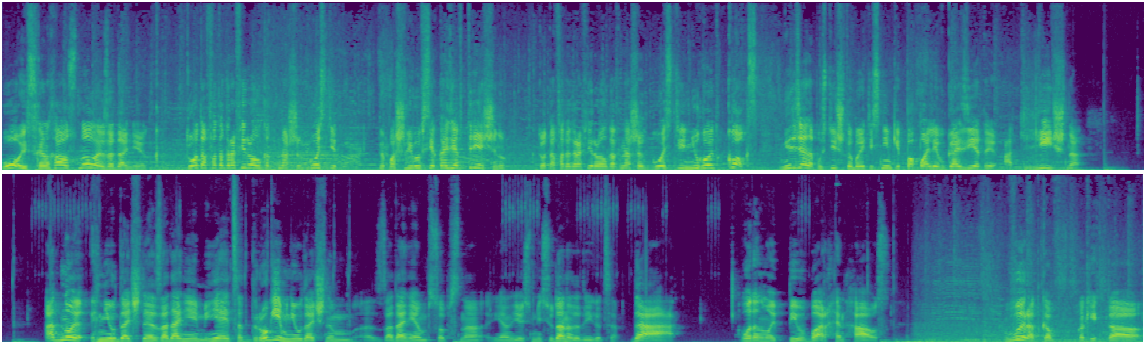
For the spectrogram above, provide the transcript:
О, из Хэнхаус новое задание. Кто-то фотографировал, как наши гости... Да пошли вы все козе в трещину. Кто-то фотографировал, как наши гости нюхают кокс. Нельзя допустить, чтобы эти снимки попали в газеты. Отлично. Одно неудачное задание меняется другим неудачным э, заданием. Собственно, я надеюсь, мне сюда надо двигаться. Да! Вот он мой пивбар Хэнхаус. Выродков каких-то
